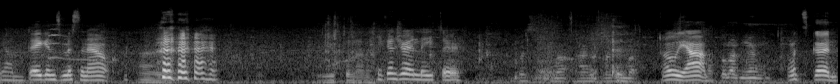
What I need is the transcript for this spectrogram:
Yum. Dagan's missing out. Ito na na. You can try later. Oh yeah, Tulad that's good.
